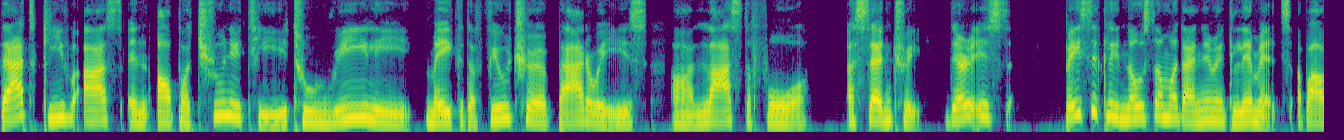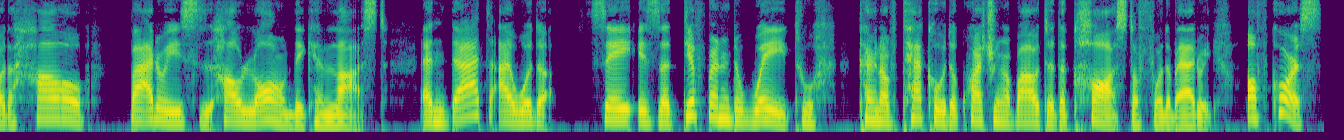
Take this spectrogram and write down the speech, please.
That give us an opportunity to really make the future batteries uh, last for a century. There is basically no thermodynamic limits about how batteries, how long they can last. And that I would say is a different way to kind of tackle the question about the cost for the battery. Of course,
